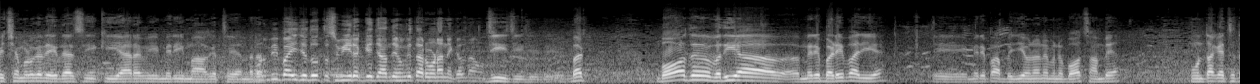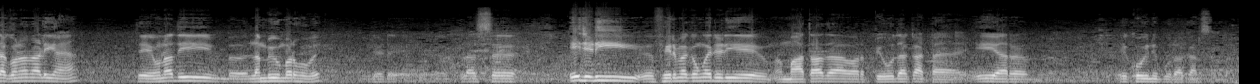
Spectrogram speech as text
ਪਿੱਛੇ ਮੁੜ ਕੇ ਦੇਖਦਾ ਸੀ ਕਿ ਯਾਰ ਵੀ ਮੇਰੀ ਮਾਂ ਕਿੱਥੇ ਹੈ ਮੇਰਾ ਹੁਣ ਵੀ ਬਾਈ ਜਦੋਂ ਤਸਵੀਰ ਅੱਗੇ ਜਾਂਦੇ ਹੋਗੇ ਤਾਂ ਰੋਣਾ ਨਿਕਲਦਾ ਹੁਣ। ਜੀ ਜੀ ਜੀ ਜੀ। ਬਟ ਬਹੁਤ ਵਧੀਆ ਮੇਰੇ ਬੜੇ ਭਾਜੀ ਹੈ ਤੇ ਮੇਰੇ ਭਾਬੀ ਜੀ ਉਹਨਾਂ ਨੇ ਮੈਨੂੰ ਬਹੁਤ ਸਾਂਭਿਆ। ਹੁਣ ਤੱਕ ਇੱਥੇ ਤੱਕ ਉਹਨਾਂ ਨਾਲ ਹੀ ਆਇਆ ਤੇ ਉਹਨਾਂ ਦੀ ਲੰਬੀ ਉਮਰ ਹੋਵੇ। ਜਿਹੜੇ ਪਲੱਸ ਇਹ ਜਿਹੜੀ ਫਿਰ ਮੈਂ ਕਹੂੰਗਾ ਜਿਹੜੀ ਇਹ ਮਾਤਾ ਦਾ ਔਰ ਪਿਓ ਦਾ ਘਾਟਾ ਹੈ ਇਹ ਯਾਰ ਇਹ ਕੋਈ ਨਹੀਂ ਪੂਰਾ ਕਰ ਸਕਦਾ।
